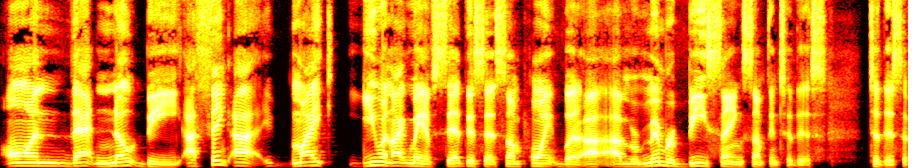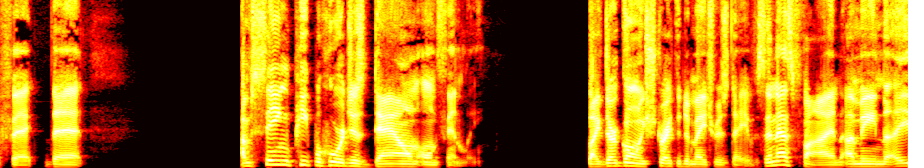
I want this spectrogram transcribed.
on that note, B, I think I Mike, you and I may have said this at some point, but I, I remember B saying something to this to this effect that I'm seeing people who are just down on Finley. Like they're going straight to Dematrius Davis, and that's fine. I mean, uh,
